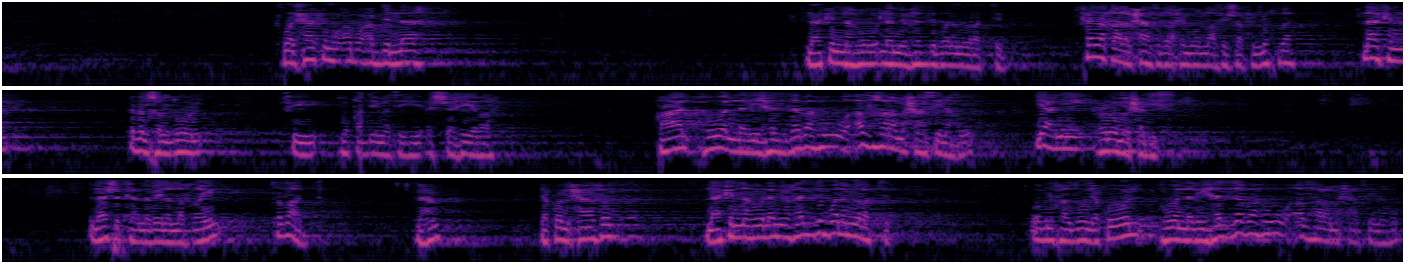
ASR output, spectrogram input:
والحاكم أبو عبد الله لكنه لم يهذب ولم يرتب. كذا قال الحافظ رحمه الله في شرح النخبة لكن ابن خلدون في مقدمته الشهيرة قال هو الذي هذبه وأظهر محاسنه. يعني علوم الحديث. لا شك أن بين اللفظين تضاد. نعم. يقول الحافظ لكنه لم يهذب ولم يرتب. وابن خلدون يقول هو الذي هذبه وأظهر محاسنه.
